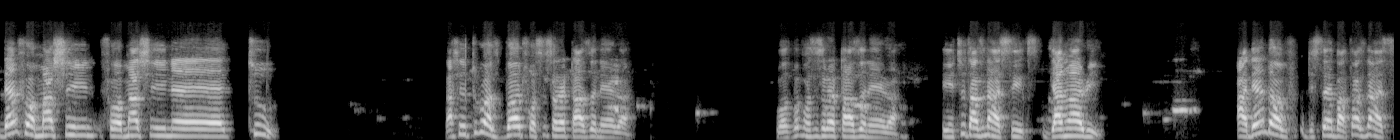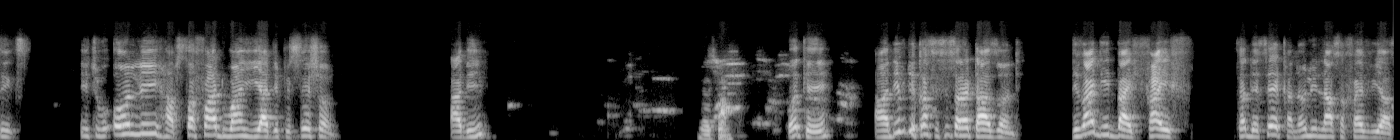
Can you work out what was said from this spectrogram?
then for machine for machine uh, 2 machine 2 was bought for 600,000 naira was bought for 600,000 naira in 2006 January at the end of December 2006 it will only have suffered one year depreciation Abi? Yes, sir. Okay. And if the cost is 600,000, divide it by five. So they say it can only last for five years.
